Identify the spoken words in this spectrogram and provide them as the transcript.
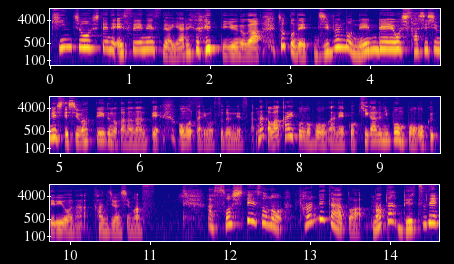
緊張してね、SNS ではやれないっていうのが、ちょっとね、自分の年齢を指し示してしまっているのかななんて思ったりもするんですが、なんか若い子の方がね、こう、気軽にポンポン送ってるような感じはします。あそしてそのファンレターとはまた別で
